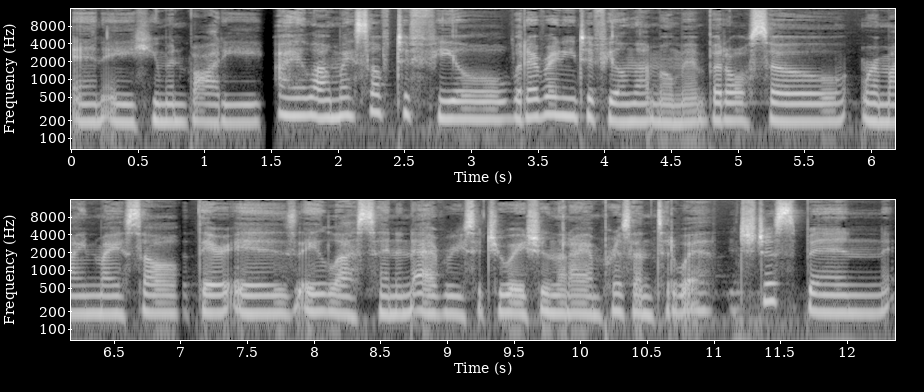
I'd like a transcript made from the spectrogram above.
in a human body. I allow myself to feel whatever I need to feel in that moment, but also remind myself that there is a lesson in every situation that I am presented with. It's just been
